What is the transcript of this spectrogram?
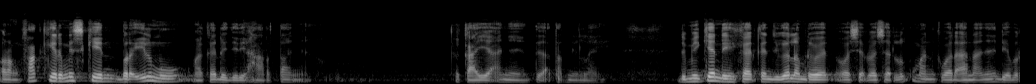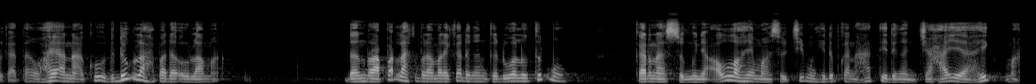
Orang fakir miskin berilmu maka dia jadi hartanya. Kekayaannya yang tidak ternilai. Demikian dikaitkan juga dalam riwayat wasiat-wasiat Luqman kepada anaknya dia berkata, "Wahai anakku, duduklah pada ulama dan rapatlah kepada mereka dengan kedua lututmu, karena sungguhnya Allah yang Maha Suci menghidupkan hati dengan cahaya hikmah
